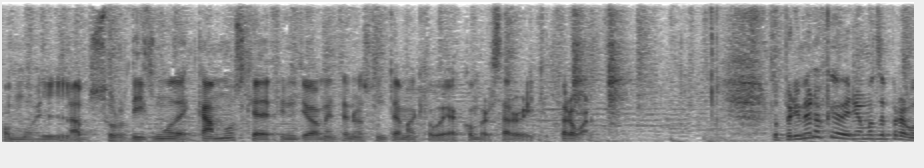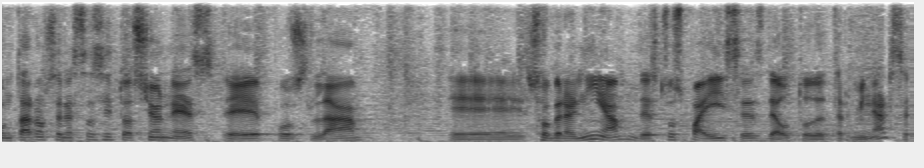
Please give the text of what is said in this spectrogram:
como el absurdismo de Camus, que definitivamente no es un tema que voy a conversar ahorita. Pero bueno, lo primero que deberíamos de preguntarnos en esta situación es eh, pues la eh, soberanía de estos países de autodeterminarse.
